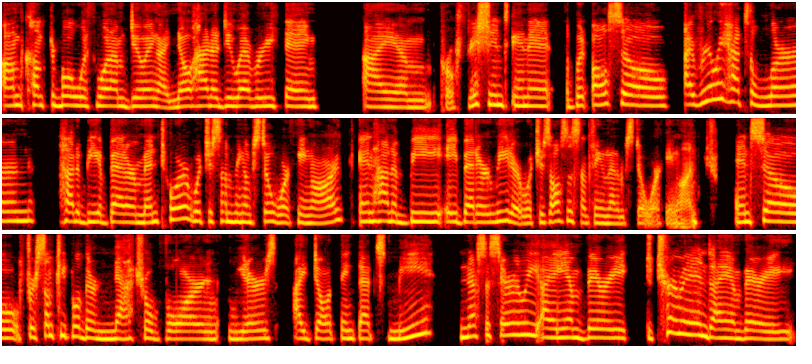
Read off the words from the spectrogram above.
I'm comfortable with what I'm doing. I know how to do everything. I am proficient in it, but also I really had to learn how to be a better mentor, which is something I'm still working on, and how to be a better leader, which is also something that I'm still working on. And so for some people, they're natural born leaders. I don't think that's me necessarily. I am very determined. I am very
